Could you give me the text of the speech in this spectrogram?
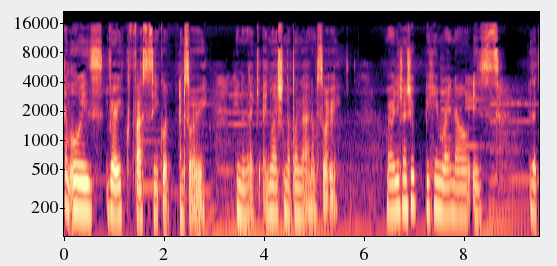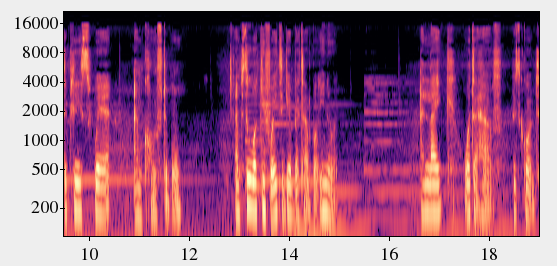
I'm always very fast to say, God, I'm sorry you know, like I know I shouldn't have done that and I'm sorry. My relationship with him right now is is at a place where I'm comfortable. I'm still working for it to get better, but you know, I like what I have with God.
